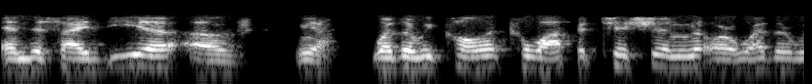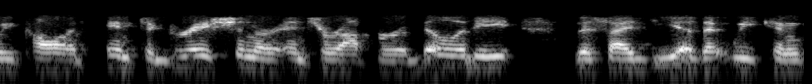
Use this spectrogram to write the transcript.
And this idea of you know, whether we call it co-opetition or whether we call it integration or interoperability, this idea that we can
